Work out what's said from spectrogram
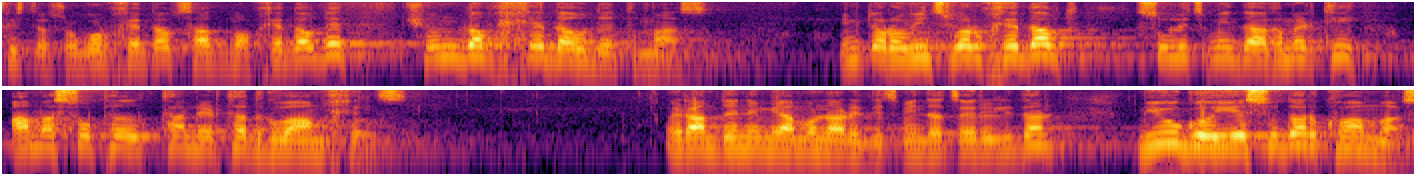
ქრისტეს როგორ ხედავთ, სად მოხედავდეთ, ჩვენ უნდა ვხედავდეთ მას. იმიტომ რომ ვინც ვერ ხედავთ, სულიწმიდა ღმერთი ამას სოფელთან ერთად გვამხელს. რამდენიმე ამონარიდი წმინდა წერილიდან მიუგო იესო და რქვამას,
